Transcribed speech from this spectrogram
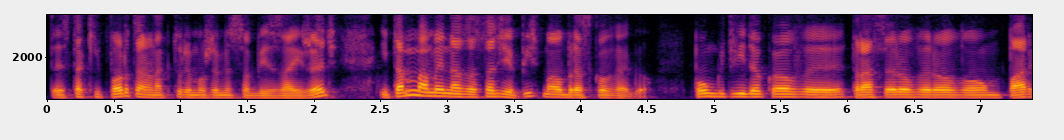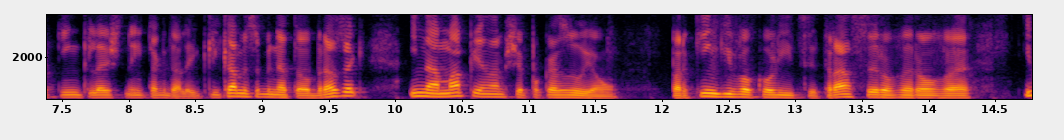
To jest taki portal, na który możemy sobie zajrzeć i tam mamy na zasadzie pisma obrazkowego punkt widokowy, trasę rowerową, parking leśny i tak dalej. Klikamy sobie na ten obrazek i na mapie nam się pokazują parkingi w okolicy, trasy rowerowe i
